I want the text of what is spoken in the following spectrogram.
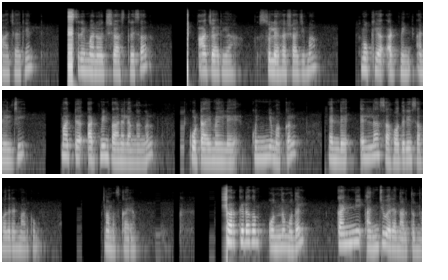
ആചാര്യൻ ശ്രീ മനോജ് ശാസ്ത്രി സാർ ആചാര്യ സുലേഹ ഷാജിമ മുഖ്യ അഡ്മിൻ അനിൽജി മറ്റ് അഡ്മിൻ പാനൽ അംഗങ്ങൾ കൂട്ടായ്മയിലെ കുഞ്ഞുമക്കൾ എന്റെ എല്ലാ സഹോദരി സഹോദരന്മാർക്കും നമസ്കാരം. കർക്കിടകം ഒന്ന് മുതൽ കന്നി അഞ്ചു വരെ നടത്തുന്ന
